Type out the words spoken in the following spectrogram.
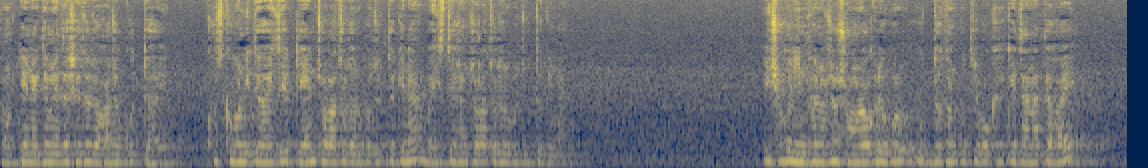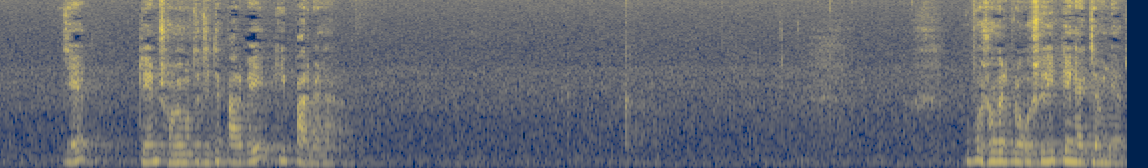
এবং ট্রেন এক্সামিনেটার সাথে যোগাযোগ করতে হয়। খোঁজখবর নিতে হয় যে ট্রেন চলাচলের উপযুক্ত কিনা বা স্টেশন চলাচলের উপযুক্ত কিনা। এই সকল ইনফরমেশন সংগ্রহ করে ঊর্ধ্বতন কর্তৃপক্ষকে জানাতে হয় যে ট্রেন সময় মতো যেতে পারবে কি পারবে না? উপসহকারী প্রকৌশলী ট্রেন এক্সামিনার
